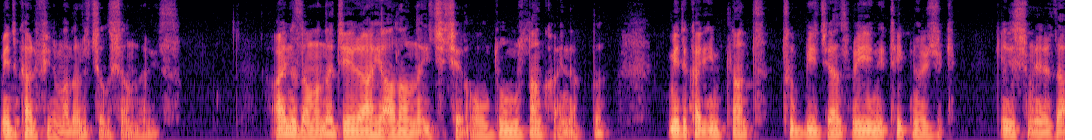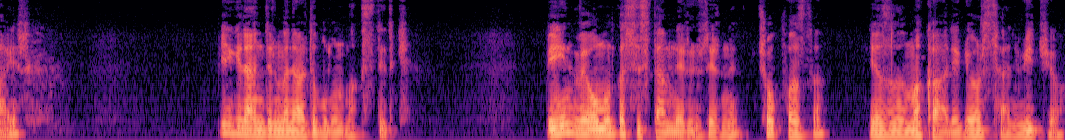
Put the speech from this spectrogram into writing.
medikal firmaları çalışanlarıyız. Aynı zamanda cerrahi alanla iç içe olduğumuzdan kaynaklı medikal implant, tıbbi cihaz ve yeni teknolojik gelişmelere dair bilgilendirmelerde bulunmak istedik. Beyin ve omurga sistemleri üzerine çok fazla yazılı makale, görsel, video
